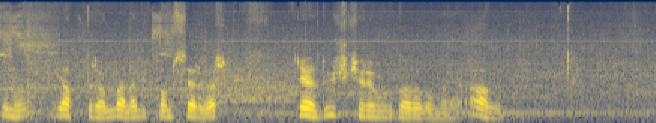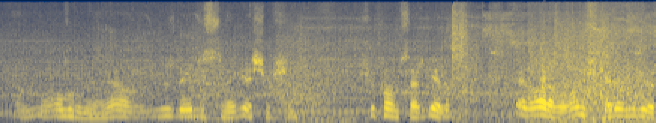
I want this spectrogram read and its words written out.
Bunu yaptıran bana bir komiser var. Geldi üç kere vurdu arabama ya. Abi. Olur mu ya? Ya yüzde ellisine geçmişim. Şu komiser gelip benim arabama üç kere vuruyor.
